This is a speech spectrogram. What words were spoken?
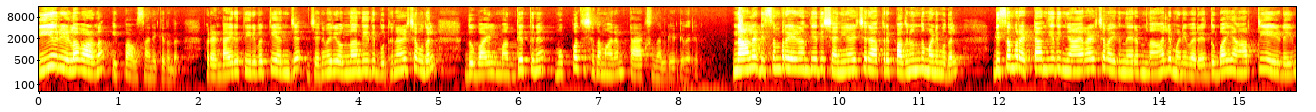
ഈ ഒരു ഇളവാണ് ഇപ്പോൾ അവസാനിക്കുന്നത്. അപ്പോൾ രണ്ടായിരത്തി ഇരുപത്തി അഞ്ച് ജനുവരി ഒന്നാം തീയതി ബുധനാഴ്ച മുതൽ ദുബായിൽ മദ്യത്തിന് മുപ്പത് ശതമാനം ടാക്സ് നൽകേണ്ടി വരും. നാളെ ഡിസംബർ ഏഴാം തീയതി ശനിയാഴ്ച രാത്രി പതിനൊന്ന് മണി മുതൽ ഡിസംബർ എട്ടാം തീയതി ഞായറാഴ്ച വൈകുന്നേരം നാല് മണിവരെ ദുബായ് ആർ ടി ഐയുടെയും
